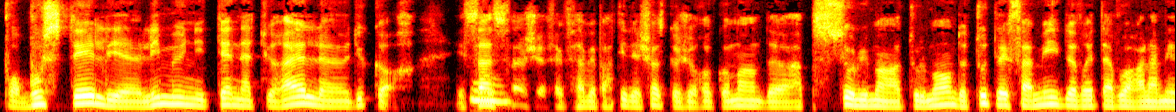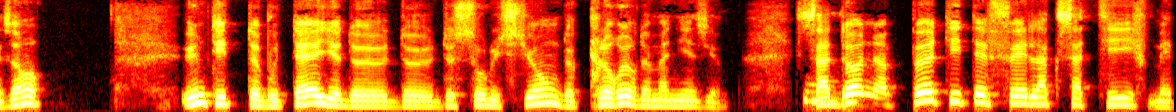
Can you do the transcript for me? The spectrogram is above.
pour booster l'immunité naturelle du corps. Et ça, mm. ça, ça fait partie des choses que je recommande absolument à tout le monde. Toutes les familles devraient avoir à la maison une petite bouteille de, de, de solution de chlorure de magnésium. Ça donne un petit effet laxatif, mais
